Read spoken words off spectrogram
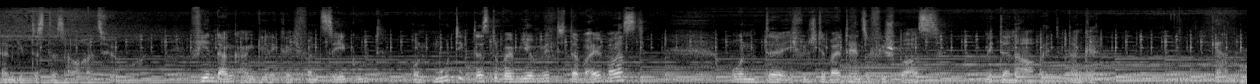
dann gibt es das auch als Hörbuch. Vielen Dank, Angelika. Ich fand es sehr gut und mutig, dass du bei mir mit dabei warst. Und äh, ich wünsche dir weiterhin so viel Spaß mit deiner Arbeit. Danke. Gerne.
